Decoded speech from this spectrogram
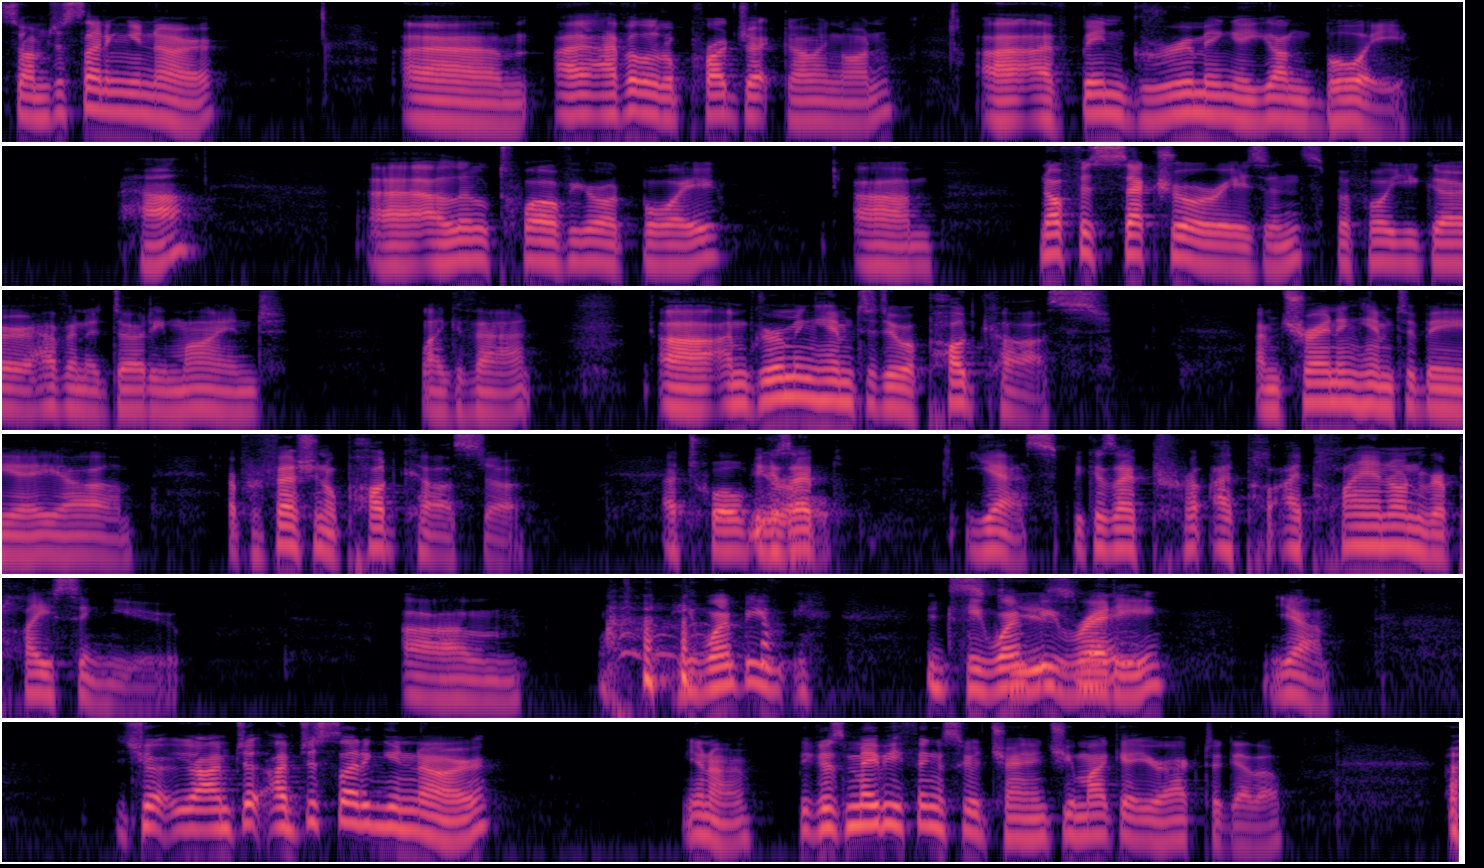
So I'm just letting you know. Um, I have a little project going on. Uh, I've been grooming a young boy, Huh? uh, a little 12 year old boy. Um, not for sexual reasons, before you go having a dirty mind like that. Uh, I'm grooming him to do a podcast. I'm training him to be a, uh, a professional podcaster. A 12 year old. Yes, because I pr- I, pl- I plan on replacing you. Um, he won't be he won't be ready. Yeah. I'm just I'm just letting you know. You know, because maybe things could change. You might get your act together.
